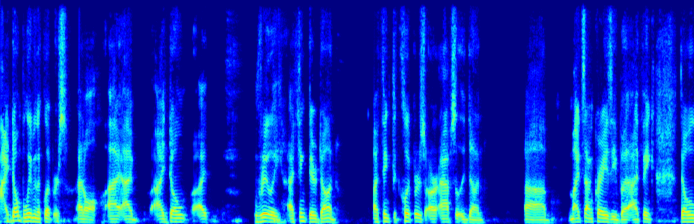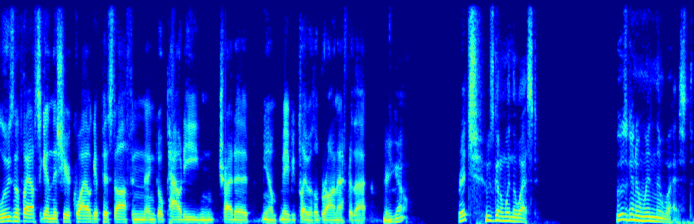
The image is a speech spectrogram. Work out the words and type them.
I don't believe in the Clippers at all. I I, I don't. I really. I think they're done. I think the Clippers are absolutely done. Uh, might sound crazy, but I think they'll lose in the playoffs again this year. Kawhi will get pissed off and, and go pouty and try to, you know, maybe play with LeBron after that. There you go. Rich, who's going to win the West? Who's going to win the West?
